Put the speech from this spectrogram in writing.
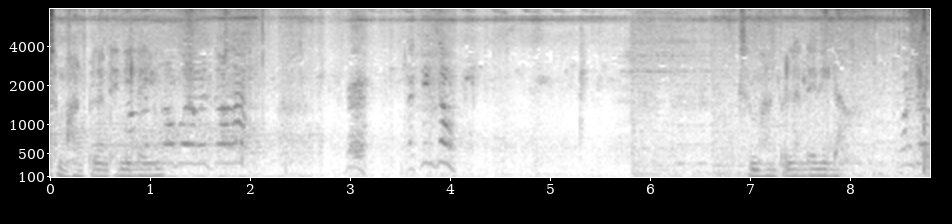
samahan pala din nila yung samahan pala din nila. ang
